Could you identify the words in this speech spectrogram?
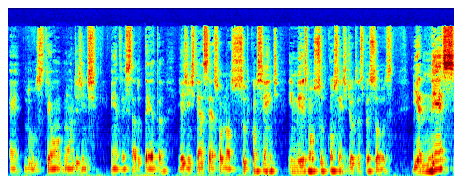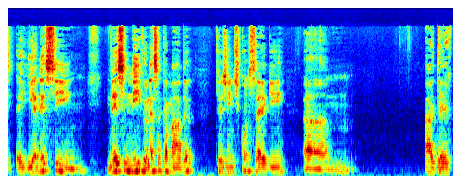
é luz, que é onde a gente entra em estado teta e a gente tem acesso ao nosso subconsciente e mesmo ao subconsciente de outras pessoas. E é nesse e é nesse nesse nível, nessa camada que a gente consegue um, ter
